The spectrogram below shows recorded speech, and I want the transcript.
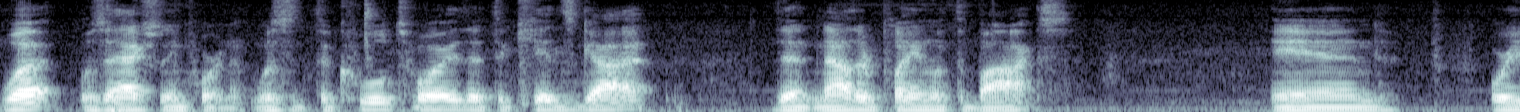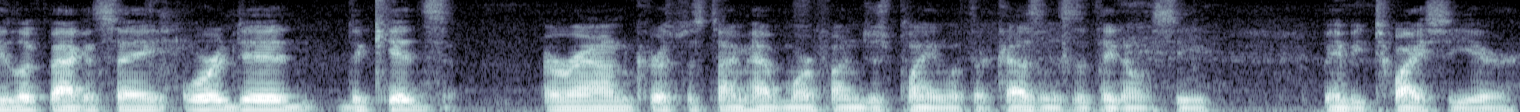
what was actually important? Was it the cool toy that the kids got that now they're playing with the box? And, or you look back and say, or did the kids around Christmas time have more fun just playing with their cousins that they don't see maybe twice a year?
